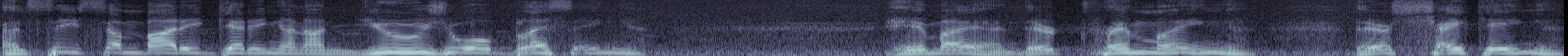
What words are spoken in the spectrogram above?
and see somebody getting an unusual blessing? Amen. They're trembling, they're shaking,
